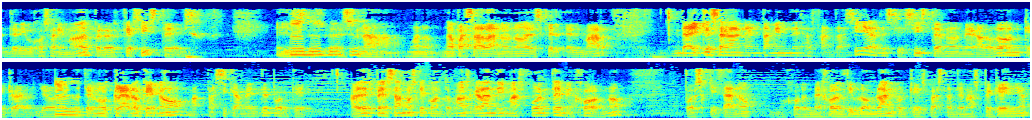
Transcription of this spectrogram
de dibujos animados, pero es que existe. Es, una, bueno, una pasada, ¿no? ¿no? Es que el, mar, de ahí que se hagan también esas fantasías de si existe o no el megalodón, que claro, yo mm. lo tengo claro que no, básicamente porque a veces pensamos que cuanto más grande y más fuerte, mejor, ¿no? Pues quizá no. Mejor, mejor el tiburón blanco, que es bastante más pequeño,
